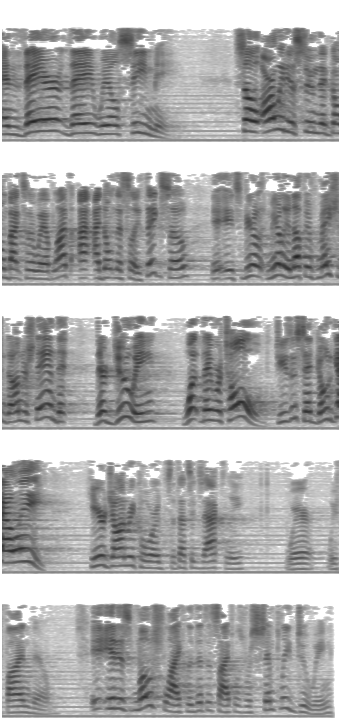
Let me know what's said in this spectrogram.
and there they will see me. So, are we to assume they've gone back to their way of life? I, I don't necessarily think so. It's merely, merely enough information to understand that they're doing what they were told. Jesus said, Go to Galilee. Here, John records that that's exactly where we find them. It is most likely that the disciples were simply doing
